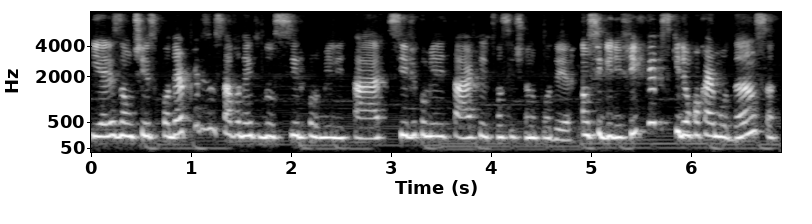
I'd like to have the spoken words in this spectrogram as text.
e eles não tinham esse poder porque eles não estavam dentro do círculo militar, cívico-militar que eles estavam sentindo poder. Não significa que eles queriam qualquer mudança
